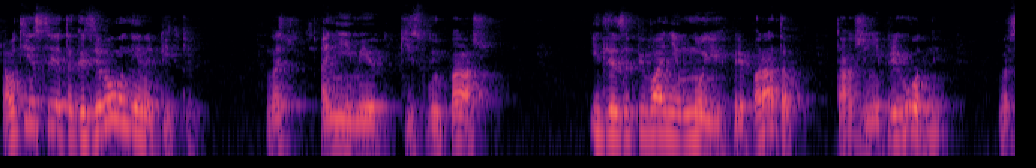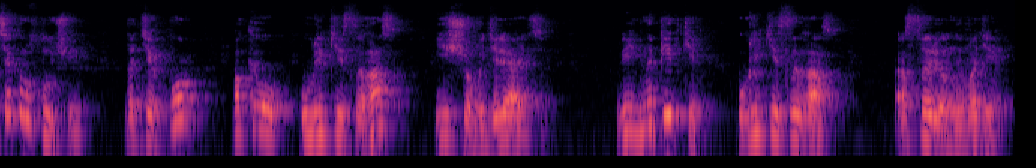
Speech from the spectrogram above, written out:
А вот если это газированные напитки, значит они имеют кислую pH. И для запивания многих препаратов также непригодны. Во всяком случае, до тех пор, пока углекислый газ еще выделяется. Ведь в напитке углекислый газ, растворенный в воде,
